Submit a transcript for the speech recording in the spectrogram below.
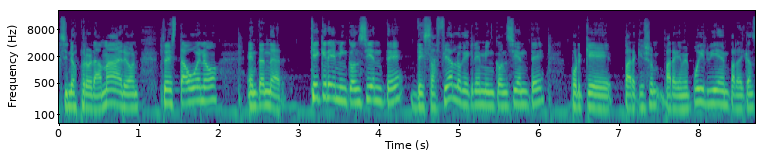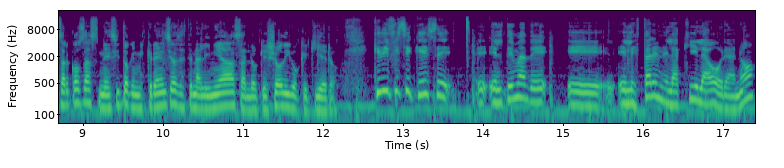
si nos programaron. Entonces está bueno entender qué cree mi inconsciente, desafiar lo que cree mi inconsciente, porque para que, yo, para que me pueda ir bien, para alcanzar cosas, necesito que mis creencias estén alineadas a lo que yo digo que quiero. Qué difícil que es eh, el tema de eh, el estar en el aquí y el ahora, ¿no?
